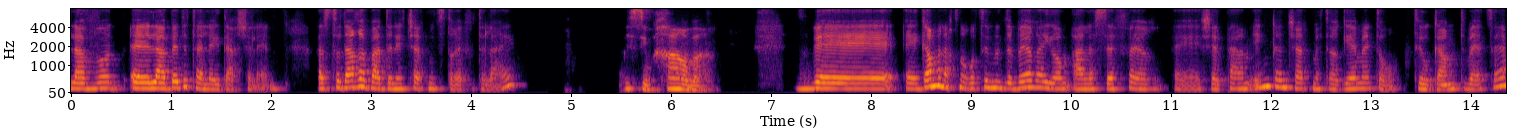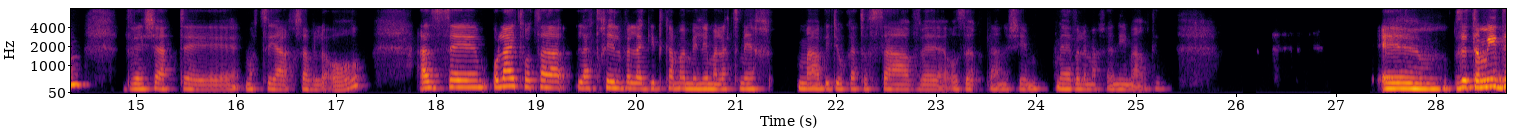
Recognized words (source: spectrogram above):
לעבוד, אה, לאבד את הלידה שלהן. אז תודה רבה דנית שאת מצטרפת אליי. בשמחה רבה. וגם אנחנו רוצים לדבר היום על הספר אה, של פעם אינגלנד שאת מתרגמת או תרגמת בעצם ושאת אה, מוציאה עכשיו לאור. אז אה, אולי את רוצה להתחיל ולהגיד כמה מילים על עצמך, מה בדיוק את עושה ועוזרת לאנשים מעבר למה שאני אמרתי. אמ, זה תמיד,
